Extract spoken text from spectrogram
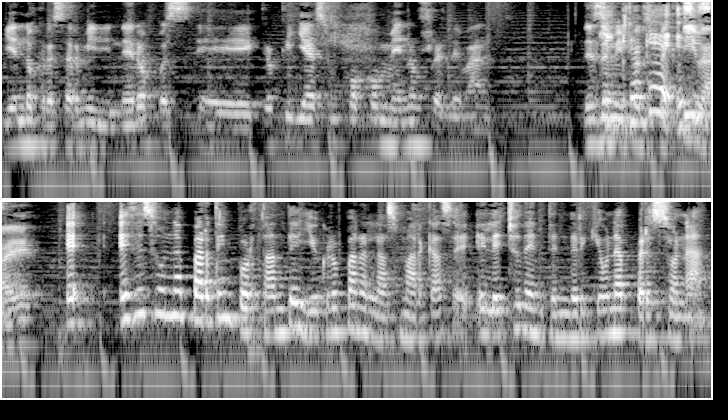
viendo crecer mi dinero, pues eh, creo que ya es un poco menos relevante desde mi perspectiva. ¿eh? ¿eh? esa es una parte importante, yo creo, para las marcas, eh, el hecho de entender que una persona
